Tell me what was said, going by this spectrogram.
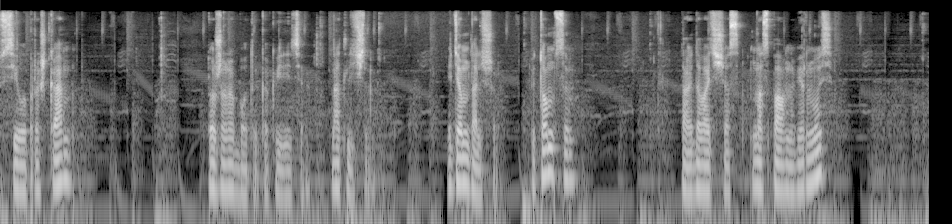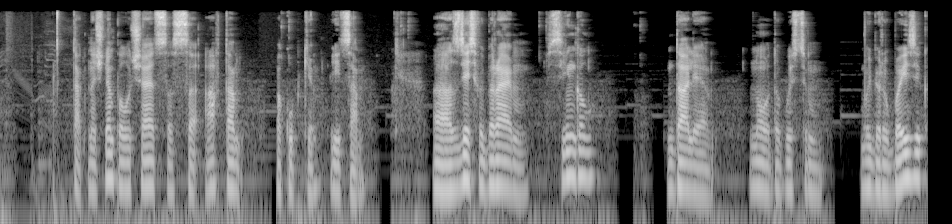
Сила прыжка. Тоже работает, как видите. Отлично. Идем дальше. Питомцы. Так, давайте сейчас на спавн вернусь. Так, начнем, получается, с авто покупки яйца. А, здесь выбираем сингл. Далее, ну, допустим, выберу basic.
